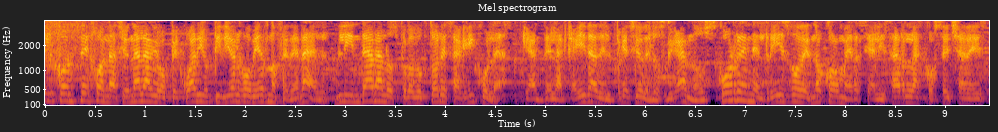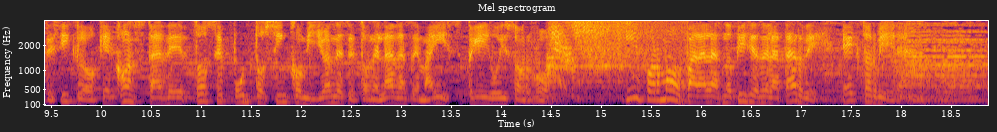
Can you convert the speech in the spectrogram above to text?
El Consejo Nacional Agropecuario pidió al gobierno federal blindar a los productores agrícolas que ante la caída del precio de los granos corren el riesgo de no comercializar la cosecha de este ciclo, que consta de 12.5 millones de toneladas de maíz, trigo y sorgo. Informó para las noticias de la tarde Héctor Vieira.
